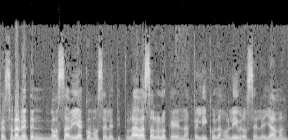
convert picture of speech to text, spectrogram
personalmente no sabía cómo se le titulaba, solo lo que en las películas o libros se le llaman,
